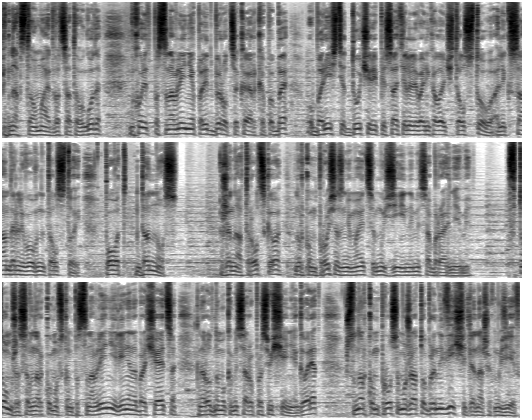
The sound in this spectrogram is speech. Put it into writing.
15 мая 2020 года выходит постановление Политбюро ЦК РКПБ об аресте дочери писателя Льва Николаевича Толстого, Александра Львовны Толстой. Повод – донос. Жена Троцкого в Норкомпросе занимается музейными собраниями. В том же совнаркомовском постановлении Ленин обращается к Народному комиссару просвещения. Говорят, что наркомпросом уже отобраны вещи для наших музеев.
